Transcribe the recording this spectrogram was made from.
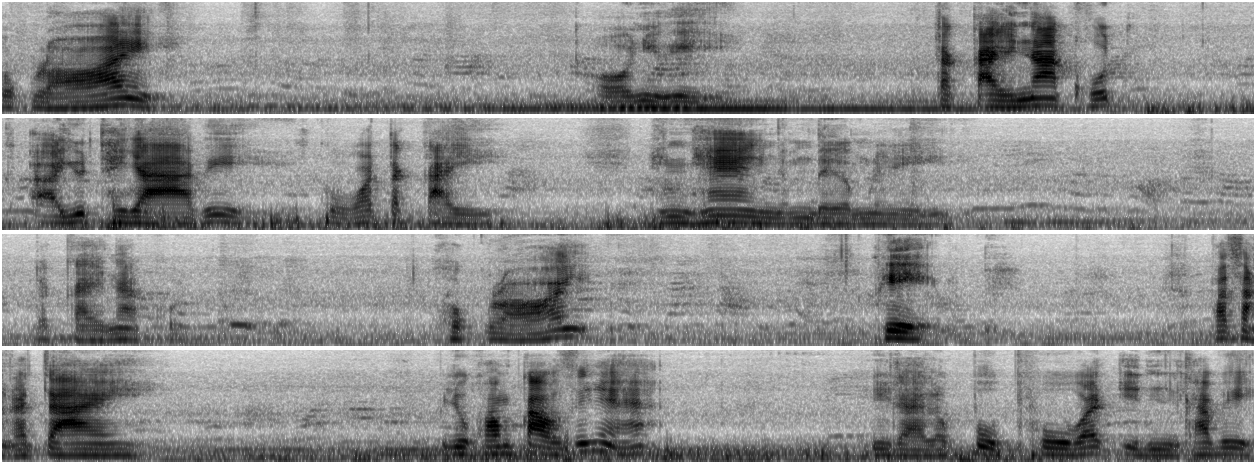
หกร้อย นี่พี่ตะไกหน้าคุดอยุธยาพี่กูว่าตะไกแห้งๆเดิมๆเลยนี่ตะไกหน้าคุดหกร้อยพี่พระสังกระจายไปดูความเก่าสิเนี่ยฮะนี่แหละเราปลูกภูวัดอินครับพี่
